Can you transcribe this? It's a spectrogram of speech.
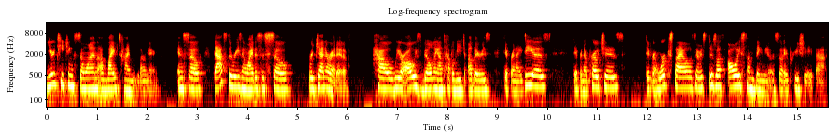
you're teaching someone a lifetime of learning. And so that's the reason why this is so regenerative, how we are always building on top of each other's different ideas, different approaches, different work styles. There's there's always something new. So I appreciate that.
